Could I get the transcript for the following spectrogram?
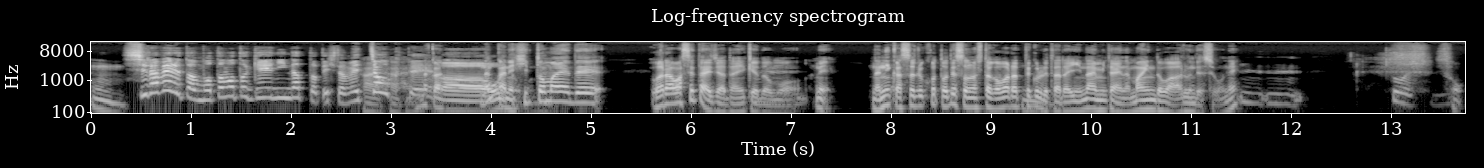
うん。調べるともともと芸人だったって人めっちゃ多くてはいはいはいなんかなんかね、人前で笑わせたいじゃないけども、ね、何かすることでその人が笑ってくれたらいいなみたいなマインドはあるんでしょうねうん。うん。そうですね。そ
